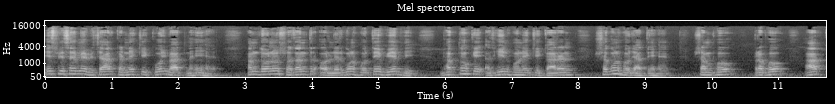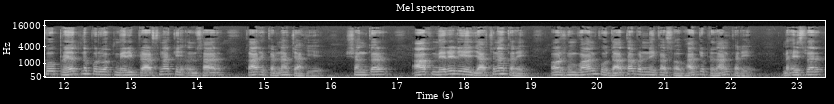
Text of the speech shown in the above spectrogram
इस विषय में विचार करने की कोई बात नहीं है। हम दोनों स्वतंत्र और निर्गुण होते हुए भी भक्तों के अधीन होने के कारण सगुण हो जाते हैं। शंभो, प्रभो आपको प्रयत्नपूर्वक मेरी प्रार्थना के अनुसार कार्य करना चाहिए। शंकर, आप मेरे लिए याचना करें और हिमवान को दाता बनने का सौभाग्य प्रदान करें। महेश्वर,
